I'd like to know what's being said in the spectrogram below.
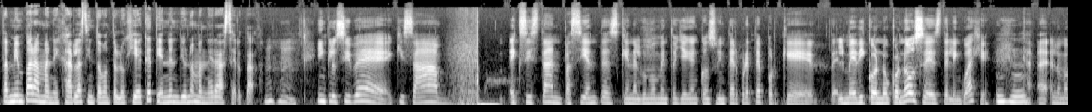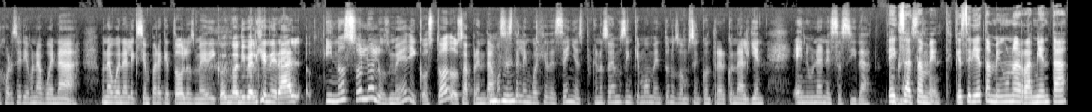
también para manejar la sintomatología que tienen de una manera acertada. Inclusive quizá existan pacientes que en algún momento lleguen con su intérprete porque el médico no conoce este lenguaje. a, lo mejor sería una buena, una buena lección para que todos los médicos, no a nivel general, y no solo los médicos, todos aprendamos este lenguaje de señas, porque no sabemos en qué momento nos vamos a encontrar con alguien en una necesidad. Exactamente, que sería también una herramienta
